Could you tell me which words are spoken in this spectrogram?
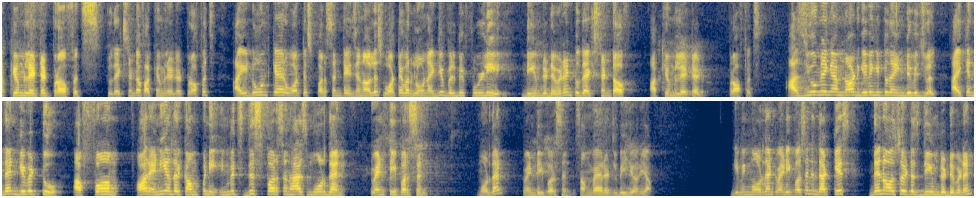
accumulated profits to the extent of accumulated profits i don't care what is percentage and all this whatever loan i give will be fully deemed a dividend to the extent of accumulated profits. Assuming i'm not giving it to the individual i can then give it to a firm or any other company in which this person has more than 20 percent more than 20 percent somewhere it will be here yeah giving more than 20 percent in that case then also it is deemed a dividend.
